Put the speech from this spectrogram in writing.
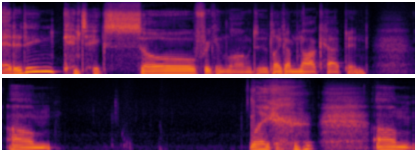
editing can take so freaking long, dude. Like, I'm not capping. Um, like, um,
